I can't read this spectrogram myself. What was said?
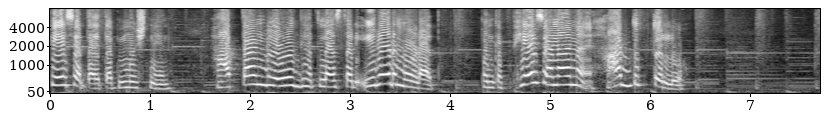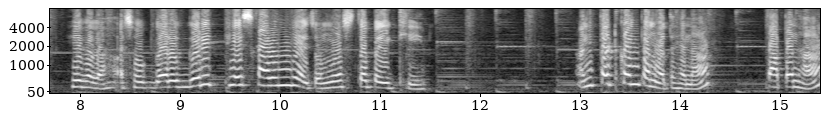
फेस येत आहे त्या मशनीन. हातान ढवळून घेतलास तर इरड मोडात पण का फेस येणार नाही हात दुखतलो हे बघा असं गरगरीत फेस काढून घ्यायचो मस्त पैकी आणि पटकन पण होत आहे ना? तापण हा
